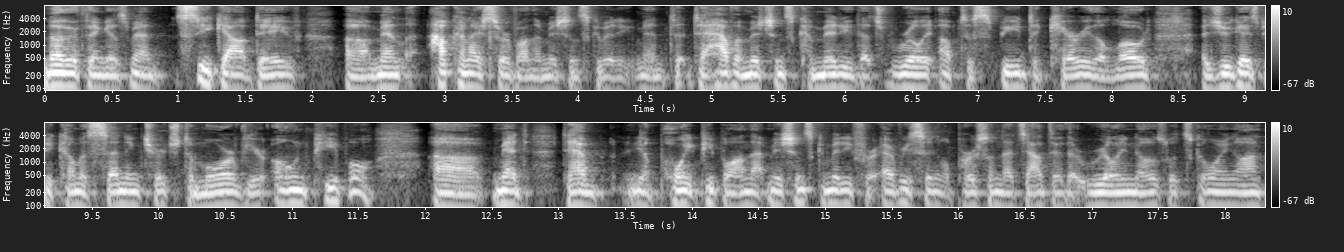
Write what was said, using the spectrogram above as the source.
Another thing is, man, seek out Dave. Uh, man, how can I serve on the missions committee? Man, to, to have a missions committee that's really up to speed to carry the load as you guys become a sending church to more of your own people. Uh, man, to have you know point people on that missions committee for every single person that's out there that really knows what's going on.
